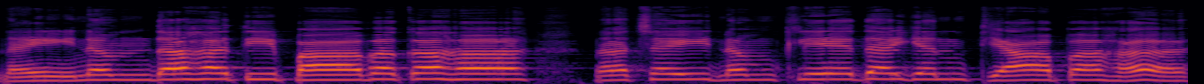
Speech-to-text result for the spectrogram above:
नैनं दहति पावकः न चैनं क्लेदयन्त्यापः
